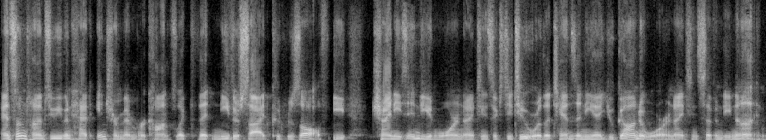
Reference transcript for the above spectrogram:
And sometimes you even had intermember conflict that neither side could resolve, the Chinese Indian War in 1962 or the Tanzania Uganda War in 1979.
